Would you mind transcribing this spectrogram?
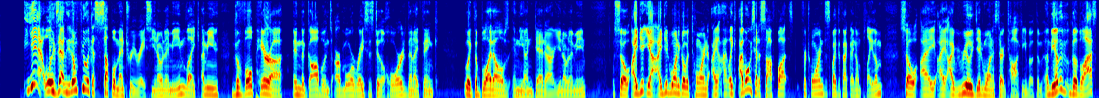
yeah. Well, exactly. They don't feel like a supplementary race. You know what I mean? Like I mean, the Vulpera and the Goblins are more races to the Horde than I think like the Blood Elves and the Undead are. You know what I mean? So I did, yeah, I did want to go with Tauren. I, I like, I've always had a soft spot for Tauren, despite the fact I don't play them. So I, I, I really did want to start talking about them. And the other, the last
